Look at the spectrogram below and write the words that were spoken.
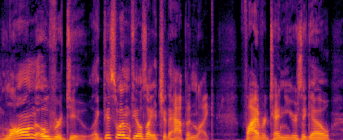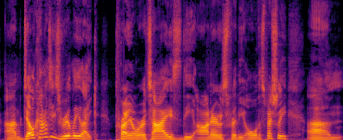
Long overdue. Like this one feels like it should have happened like five or ten years ago. Um, Del Conte's really like prioritized the honors for the old, especially um,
